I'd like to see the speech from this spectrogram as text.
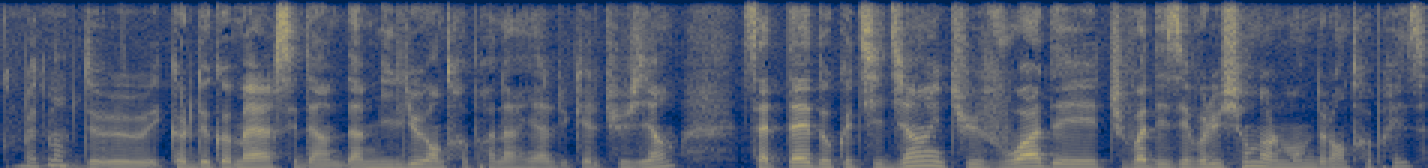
complètement. de école de commerce et d'un milieu entrepreneurial duquel tu viens. Ça t'aide au quotidien et tu vois des, tu vois des évolutions dans le monde de l'entreprise?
